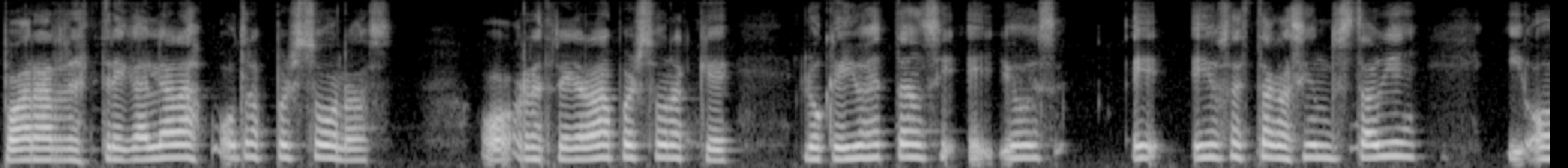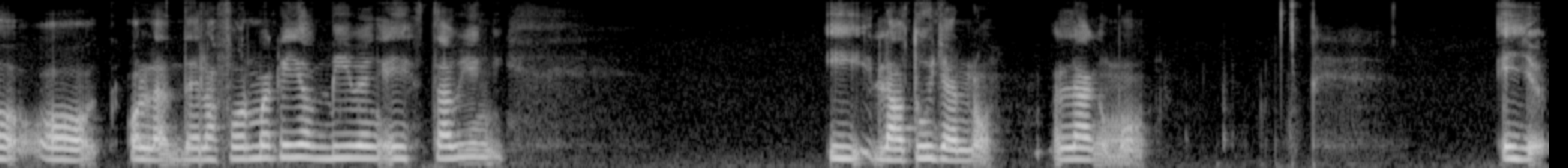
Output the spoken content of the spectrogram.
para restregarle a las otras personas o restregar a las personas que lo que ellos están, ellos, e- ellos están haciendo está bien y, o, o, o la, de la forma que ellos viven está bien y la tuya no. ¿verdad? Como ellos,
